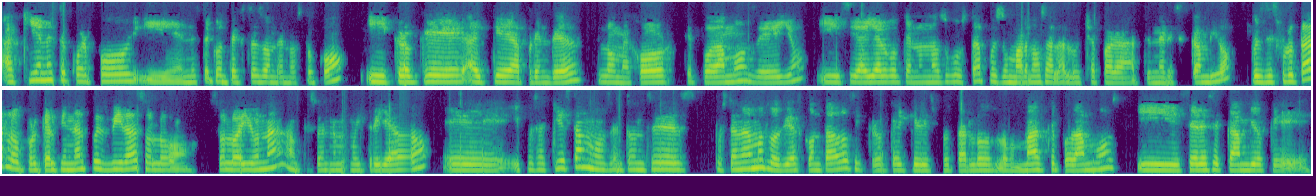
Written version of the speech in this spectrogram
aquí en este cuerpo y en este contexto es donde nos tocó y creo que hay que aprender lo mejor que podamos de ello y si hay algo que no nos gusta, pues sumarnos a la lucha para tener ese cambio, pues disfrutarlo, porque al final pues vida solo solo hay una, aunque suene muy trillado, eh, y pues aquí estamos, entonces pues tenemos los días contados y creo que hay que disfrutarlos lo más que podamos y ser ese cambio que,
